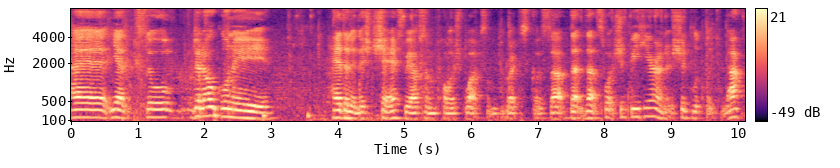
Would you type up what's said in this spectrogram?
Uh, yeah, so they're all gonna head into this chest. We have some polished blocks and bricks because that, that, that's what should be here and it should look like that.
